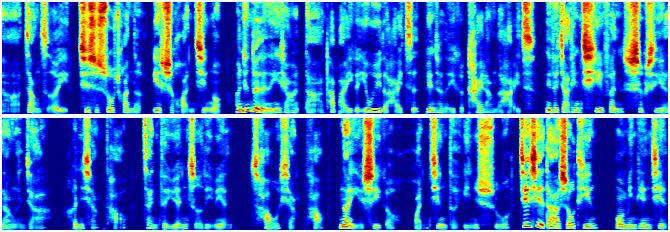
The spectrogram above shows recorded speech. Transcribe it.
啊这样子而已。其实说穿了也是环境哦，环境对人的影响很大。他把一个忧郁的孩子变成了一个开朗的孩子，你的家庭气氛是不是也让人家很想逃？在你的原则里面。超想套，那也是一个环境的因素。今天谢谢大家收听，我们明天见。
